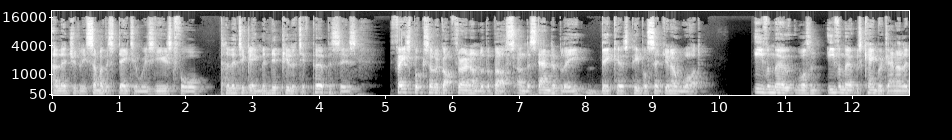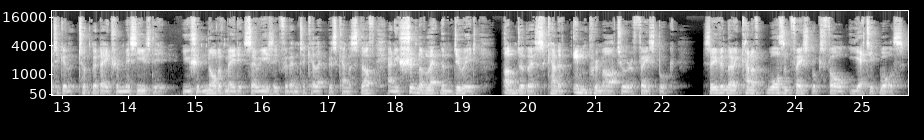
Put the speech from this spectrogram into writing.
allegedly some of this data was used for politically manipulative purposes, Facebook sort of got thrown under the bus, understandably, because people said, you know what? even though it wasn't, even though it was Cambridge Analytica that took the data and misused it, you should not have made it so easy for them to collect this kind of stuff, and you shouldn't have let them do it under this kind of imprimatur of Facebook. So even though it kind of wasn't Facebook's fault, yet it was.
